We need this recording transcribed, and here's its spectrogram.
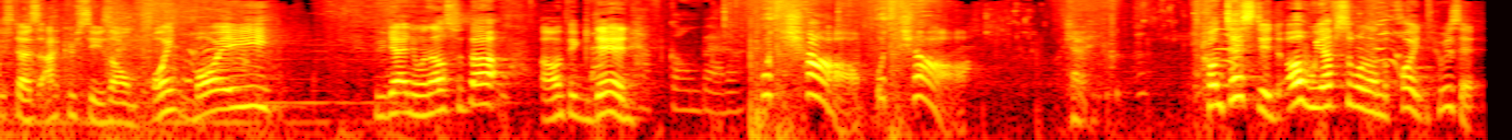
This guy's accuracy is on point, boy. Did you get anyone else with that? I don't think you did. Whatcha? Whatcha? Okay. Contested! Oh, we have someone on the point. Who is it?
